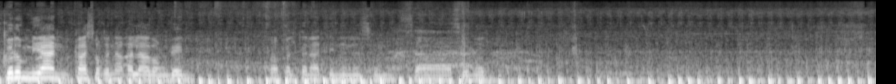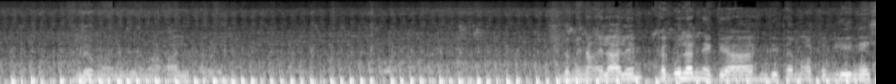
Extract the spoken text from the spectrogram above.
Kurum yan, kaso kinakalawang din. Papalitan natin yun sa sunod. Din ang mga kalitan din. Dumi ng ilalim. Tag-ulan eh, kaya hindi tayo makapaglinis.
